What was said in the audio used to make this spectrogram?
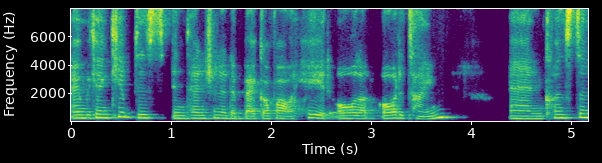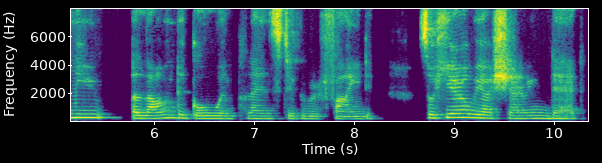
And we can keep this intention at the back of our head all, all the time and constantly allowing the goal and plans to be refined. So here we are sharing that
